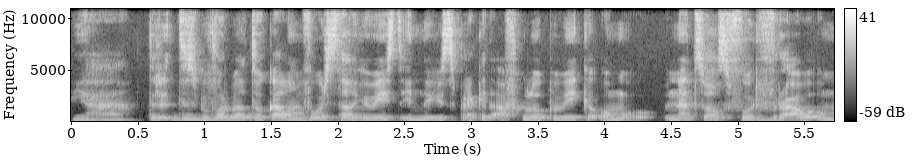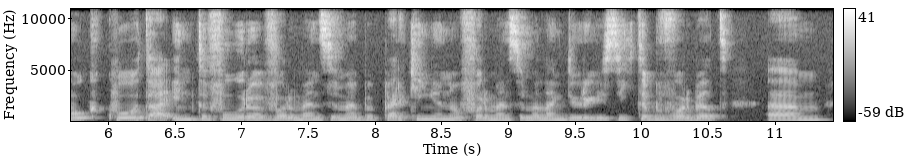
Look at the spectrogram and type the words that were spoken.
ja, er, is bijvoorbeeld ook al een voorstel geweest in de gesprekken de afgelopen weken om, net zoals voor vrouwen, om ook quota in te voeren voor mensen met beperkingen of voor mensen met langdurige ziekte. Bijvoorbeeld um,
